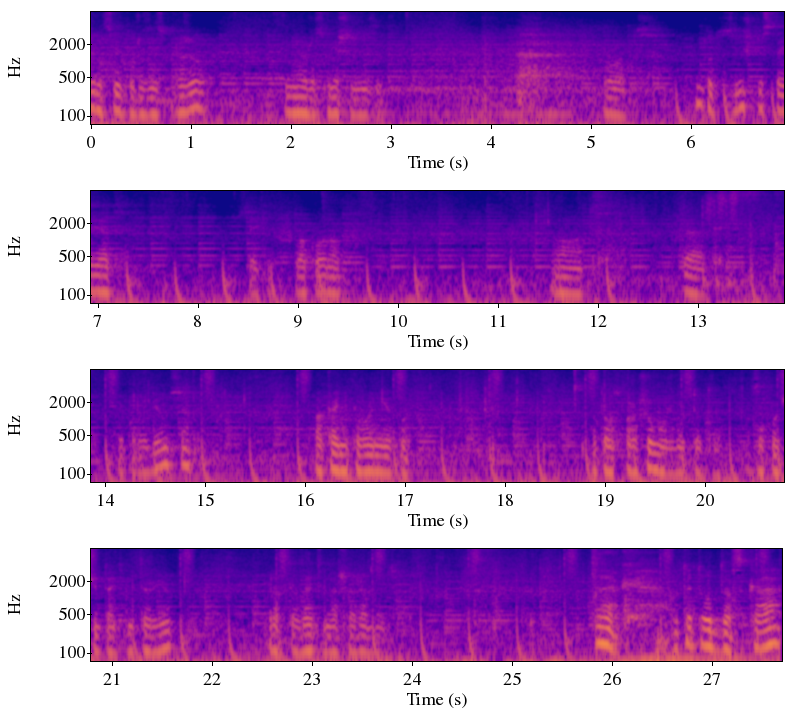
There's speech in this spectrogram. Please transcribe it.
14 лет уже здесь прожил, у меня уже смешанный язык. Вот. Ну, тут излишки стоят, всяких флаконов. Вот. Так, все пройдемся пока никого нету. Потом спрошу, может быть, кто-то захочет дать интервью, рассказать о нашей работе. Так, вот эта вот доска,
